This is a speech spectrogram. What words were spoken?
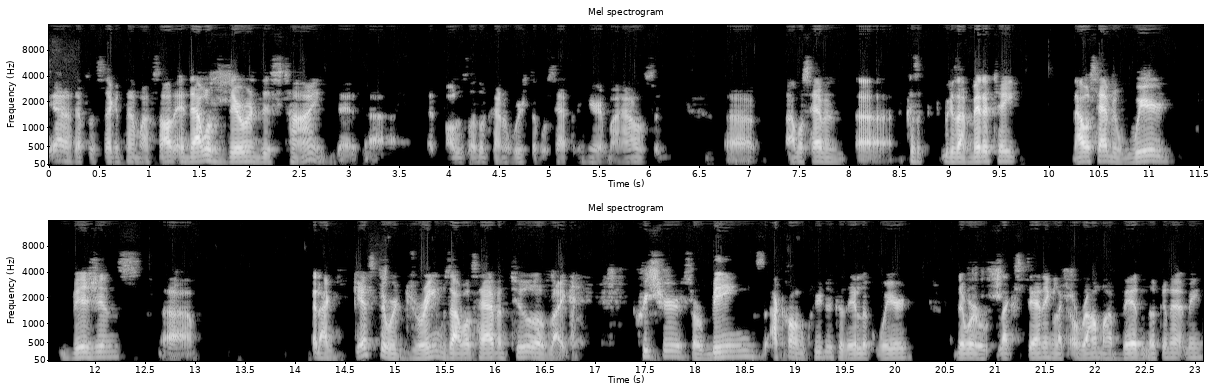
yeah, that's the second time I saw it, and that was during this time that, uh, that all this other kind of weird stuff was happening here at my house, and uh, I was having because uh, because I meditate I was having weird visions. Uh, and I guess there were dreams I was having too of like creatures or beings. I call them creatures because they look weird. They were like standing like around my bed looking at me.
